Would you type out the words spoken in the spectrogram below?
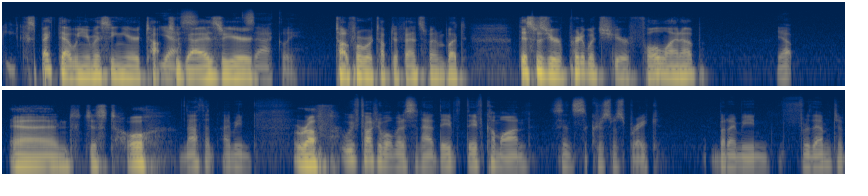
you expect that when you're missing your top Yes, two guys or your Exactly. top forward, top defenseman. But this was your pretty much your full lineup. Yep. And just oh Nothing. I mean, rough. we've talked about Medicine Hat. They've they've come on since the Christmas break, but I mean, for them to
